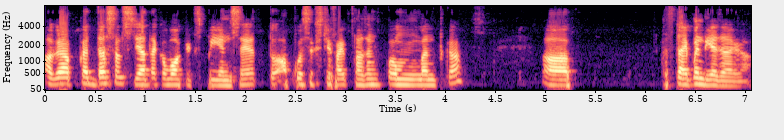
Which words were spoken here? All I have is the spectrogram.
अगर आपका दस साल से ज़्यादा का वर्क एक्सपीरियंस है तो आपको sixty five thousand per month का स्टाइपेंड दिया जाएगा।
